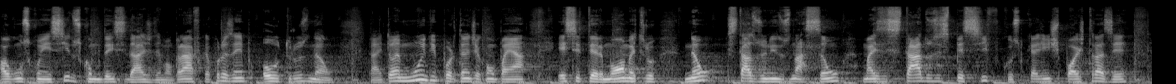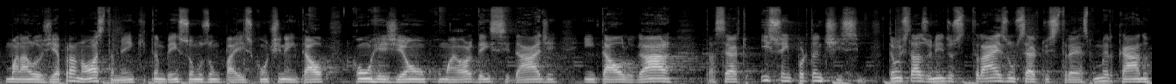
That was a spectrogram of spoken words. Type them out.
alguns conhecidos como densidade demográfica, por exemplo, outros não. Tá? Então é muito importante acompanhar esse termômetro, não Estados Unidos nação, mas estados específicos, porque a gente pode trazer uma analogia para nós também, que também somos um país continental com região com maior densidade em tal lugar, tá certo? Isso é importantíssimo. Então os Estados Unidos traz um certo estresse para o mercado,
